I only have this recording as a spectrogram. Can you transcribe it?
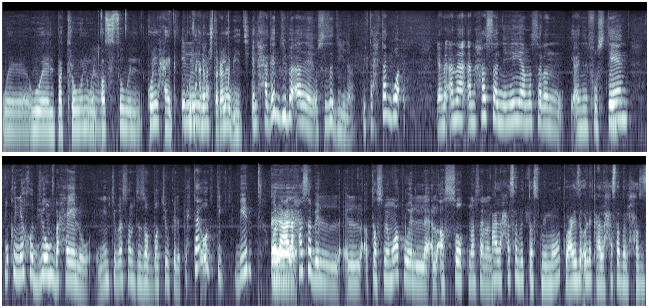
و... وال patron. والقص وكل حاجة كل حاجة بشتغلها بإيدي. الحاجات دي بقى يا أستاذة دينا بتحتاج وقت. يعني أنا أنا حاسة إن هي مثلا يعني الفستان ممكن ياخد يوم بحاله إن أنت مثلا تظبطيه وكده. بتحتاج وقت كبير ولا آه. على حسب ال- التصميمات والقصات مثلا؟ على حسب التصميمات وعايزة أقول لك على حسب الحظ.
